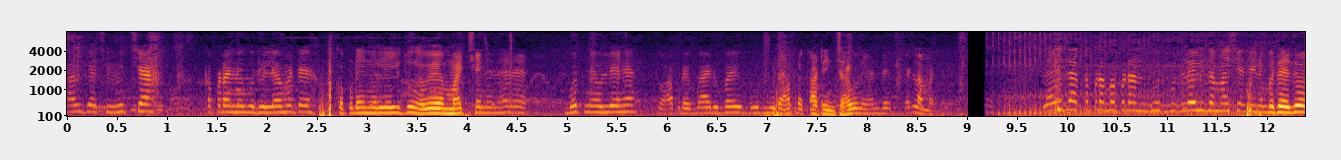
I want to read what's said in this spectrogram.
આવી ગયા છે મીઠા કપડાને બધું લેવા માટે. કપડાનું લઈ લીધું. હવે માછીને ને બૂટ ને એવું લે તો આપણે બહાર ભાઈ બૂટ બૂટ આપણે કાઢીને જવું ને અંદર. એટલા માટે. લઈ લીધા કપડા બપડા ને બૂટ બૂટ લઈ લીધા માસી ને બધા જો.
